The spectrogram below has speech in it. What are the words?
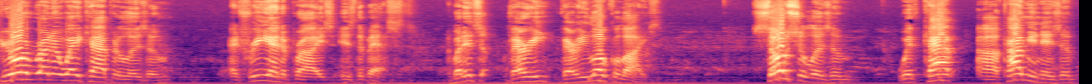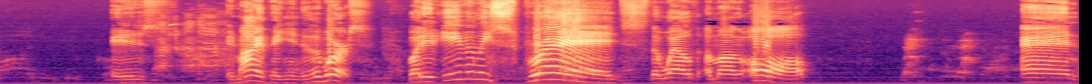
Pure runaway capitalism and free enterprise is the best, but it's very, very localized. Socialism with cap, uh, communism is, in my opinion, the worst. But it evenly spreads the wealth among all, and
